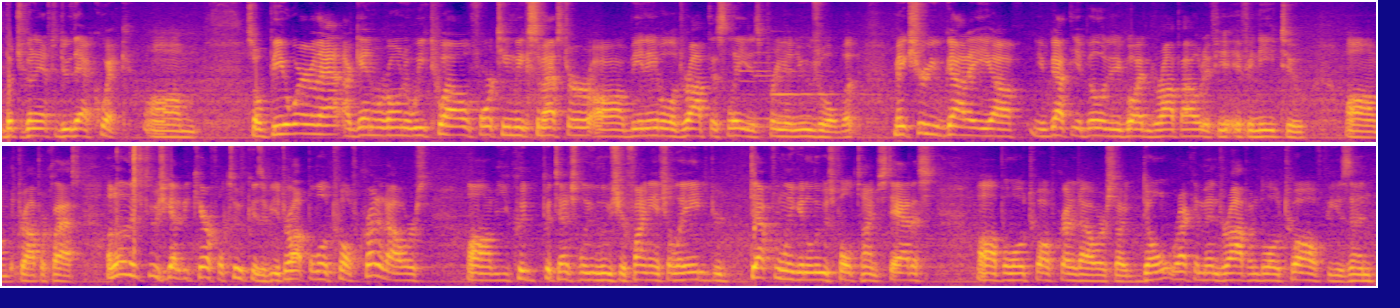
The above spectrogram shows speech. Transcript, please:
but you're going to have to do that quick. Um, so be aware of that. Again, we're going to week 12, 14 week semester. Uh, being able to drop this late is pretty unusual, but make sure you've got a uh, you've got the ability to go ahead and drop out if you if you need to um, drop a class. Another thing too is you got to be careful too because if you drop below 12 credit hours, um, you could potentially lose your financial aid. You're definitely going to lose full-time status uh, below 12 credit hours. So I don't recommend dropping below 12 because then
